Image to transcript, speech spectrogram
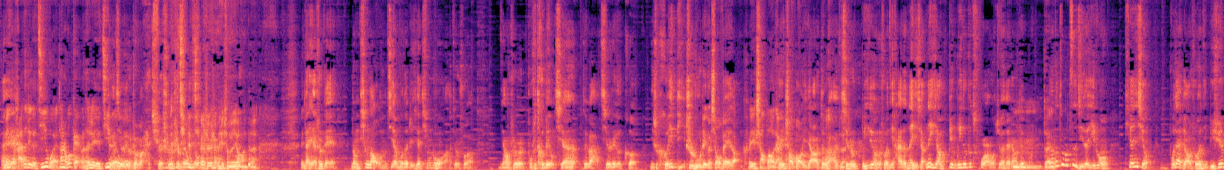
哎没给孩子这个机会，但是我给了他这个机会，这个机会就这么，哎，确实是没有 用。确实是没什么用。对，那也是给能听到我们节目的这些听众啊，就是说，你要是不是特别有钱，对吧？其实这个课你是可以抵制住这个消费的，可以少报点。可以少报一点，对吧？啊对其实不一定说你孩子内向，内向并不一定是错，我觉得在这儿对吧？嗯对那他就是自己的一种天性，不代表说你必须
